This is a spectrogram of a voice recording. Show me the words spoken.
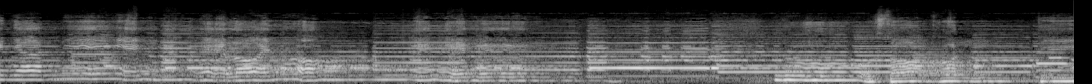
วิญญาณแม่ลอยลองลูกสองคนพี่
